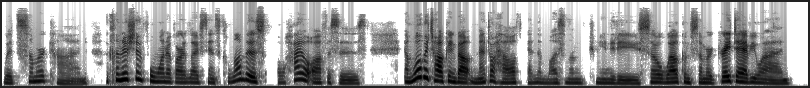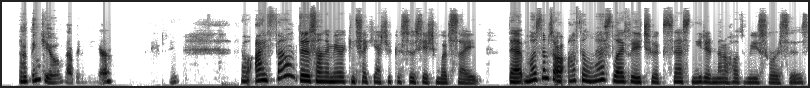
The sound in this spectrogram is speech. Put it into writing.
with Samar Khan, a clinician for one of our LifeStance Columbus, Ohio offices. And we'll be talking about mental health and the Muslim community. So, welcome, Samar. Great to have you on. Oh, thank you. Happy to be here. Now, I found this on the American Psychiatric Association website that Muslims are often less likely to access needed mental health resources.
